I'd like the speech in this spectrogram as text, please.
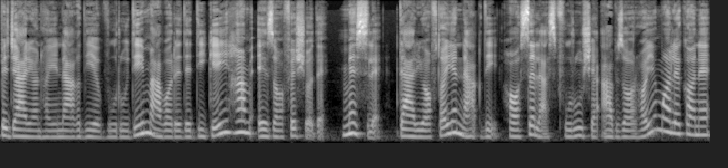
به جریان های نقدی ورودی موارد دیگه هم اضافه شده مثل دریافتهای نقدی حاصل از فروش ابزارهای مالکانه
